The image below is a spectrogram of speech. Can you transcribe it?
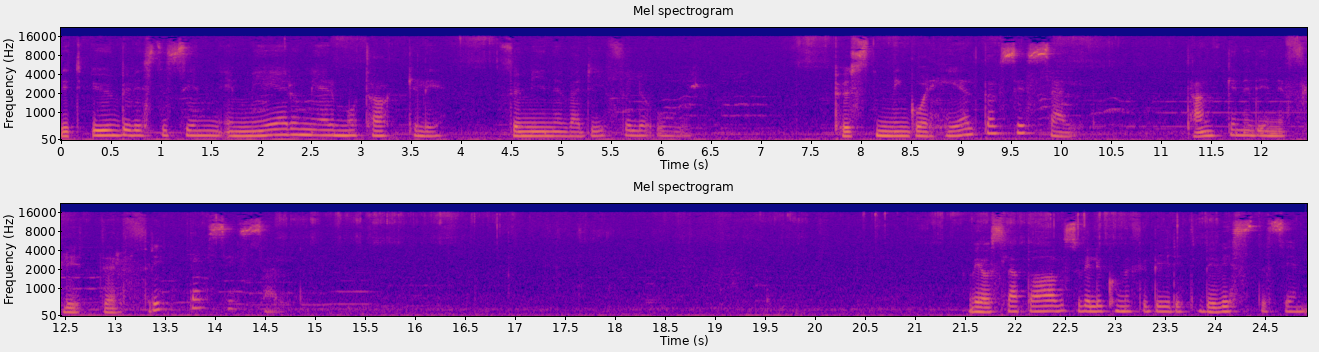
Ditt ubevisste sinn er mer og mer mottakelig for mine verdifulle ord. Pusten din går helt av seg selv. Tankene dine flyter fritt av seg selv. Ved å slappe av så vil du komme forbi ditt bevisste sinn,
